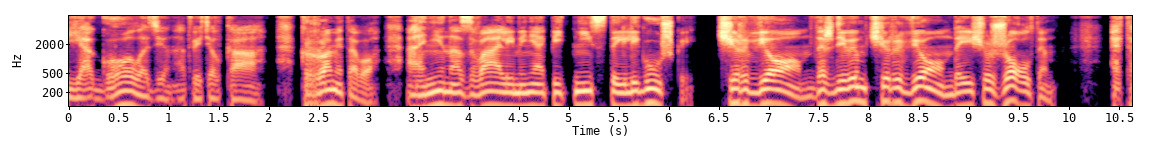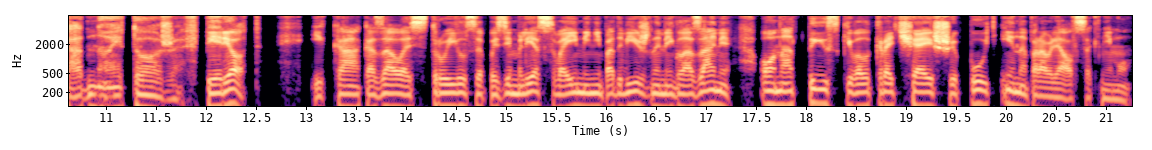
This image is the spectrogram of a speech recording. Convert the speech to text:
«Я голоден», — ответил Каа. «Кроме того, они назвали меня пятнистой лягушкой, червем, дождевым червем, да еще желтым. Это одно и то же. Вперед!» И Ка, казалось, струился по земле своими неподвижными глазами, он отыскивал кратчайший путь и направлялся к нему.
